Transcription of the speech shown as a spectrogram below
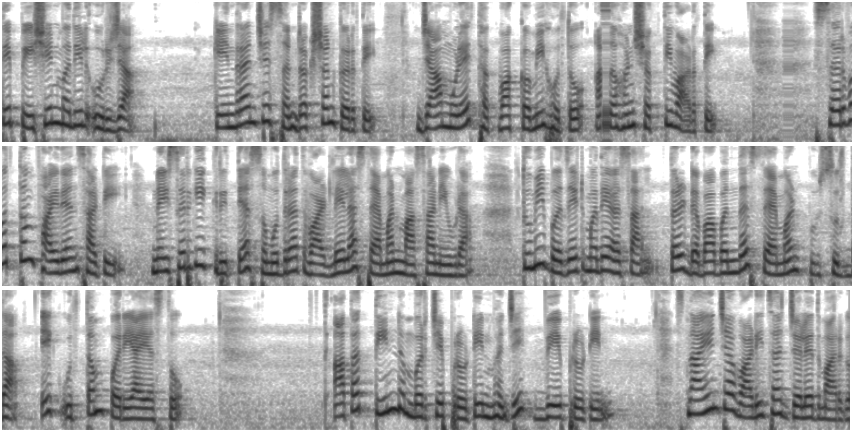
ते पेशींमधील ऊर्जा केंद्रांचे संरक्षण करते ज्यामुळे थकवा कमी होतो आणि सहनशक्ती वाढते. सर्वोत्तम फायद्यांसाठी नैसर्गिकरित्या समुद्रात वाढलेला सॅमन मासा निवडा. तुम्ही बजेटमध्ये असाल तर डबाबंद सॅमन सुद्धा एक उत्तम पर्याय असतो. आता तीन नंबरचे प्रोटीन म्हणजे वे प्रोटीन. स्नायूंच्या वाढीचा जलद मार्ग.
